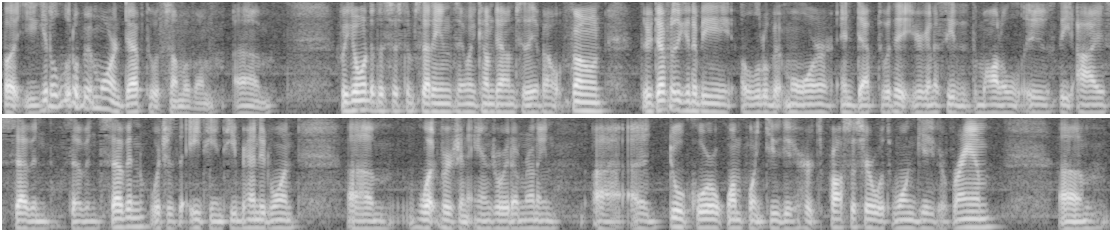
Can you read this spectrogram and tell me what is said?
but you get a little bit more in depth with some of them. Um, if we go into the system settings and we come down to the About Phone, they're definitely going to be a little bit more in depth with it. You're going to see that the model is the i777, which is the AT&T branded one. Um, what version of Android I'm running? Uh, a dual core 1.2 gigahertz processor with 1 gig of RAM. Um,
